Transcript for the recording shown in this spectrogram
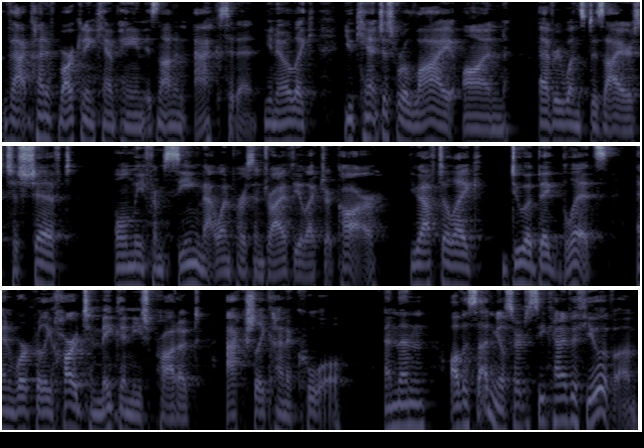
that kind of marketing campaign is not an accident. You know, like you can't just rely on everyone's desires to shift only from seeing that one person drive the electric car. You have to like do a big blitz and work really hard to make a niche product actually kind of cool. And then all of a sudden you'll start to see kind of a few of them.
